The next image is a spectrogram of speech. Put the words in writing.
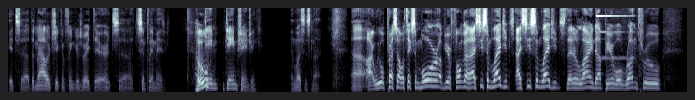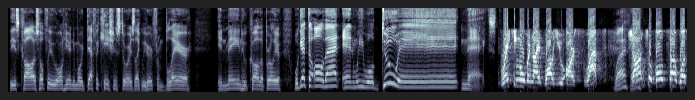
It's uh, the Maller chicken fingers right there. It's uh, simply amazing. Who? Game game changing, unless it's not. Uh, all right, we will press on. We'll take some more of your phone calls. I see some legends. I see some legends that are lined up here. We'll run through these callers. Hopefully, we won't hear any more defecation stories like we heard from Blair in Maine, who called up earlier. We'll get to all that, and we will do it next. Breaking overnight while you are slept. What? John Travolta was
